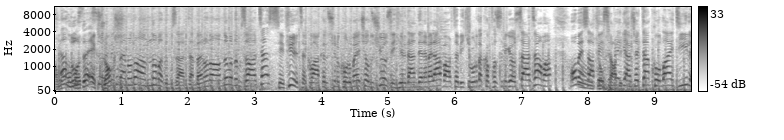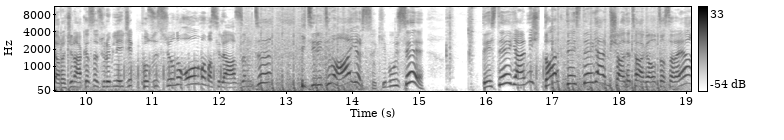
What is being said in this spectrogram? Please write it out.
Ama Ya olmadı. Xbox. Ben onu anlamadım zaten. Ben onu anlamadım zaten. Sefir takım arkadaşını korumaya çalışıyor. Zehirden denemeler var tabii ki burada kafasını gösterdi ama o mesafeyi sabit. gerçekten kolay değil. Aracın arkasına sürebilecek pozisyonu olmaması lazımdı. Bitirildi mi? Hayır. Saki bu ise desteğe gelmiş. Dark desteğe gelmiş adeta Galatasaray'a.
